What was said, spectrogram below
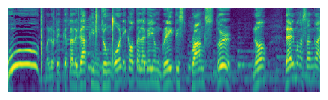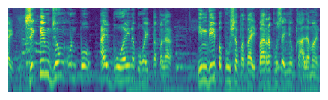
Woo! Malupit ka talaga, Kim Jong-un. Ikaw talaga yung greatest prankster, no? Dahil mga sangay, si Kim Jong-un po ay buhay na buhay pa pala. Hindi pa po siya patay para po sa inyong kaalaman.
